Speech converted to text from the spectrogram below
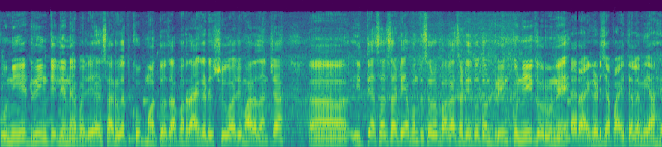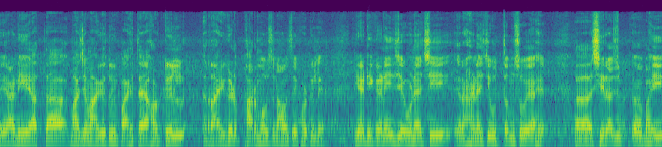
कुणीही ड्रिंक केली नाही पाहिजे. हे सर्वात खूप महत्त्वाचं. आपण रायगड शिवाजी महाराजांच्या इतिहासासाठी आपण ते सर्व बघायसाठी येतो तर ड्रिंक कुणीही करू नये. रायगडच्या पायथ्याला मी आहे आणि आत्ता माझ्या मागे तुम्ही पाहताय हॉटेल रायगड फार्म हाऊस नावाचं एक हॉटेल आहे. या ठिकाणी जेवणाची राहण्याची उत्तम सोय आहे. शिराज भाई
